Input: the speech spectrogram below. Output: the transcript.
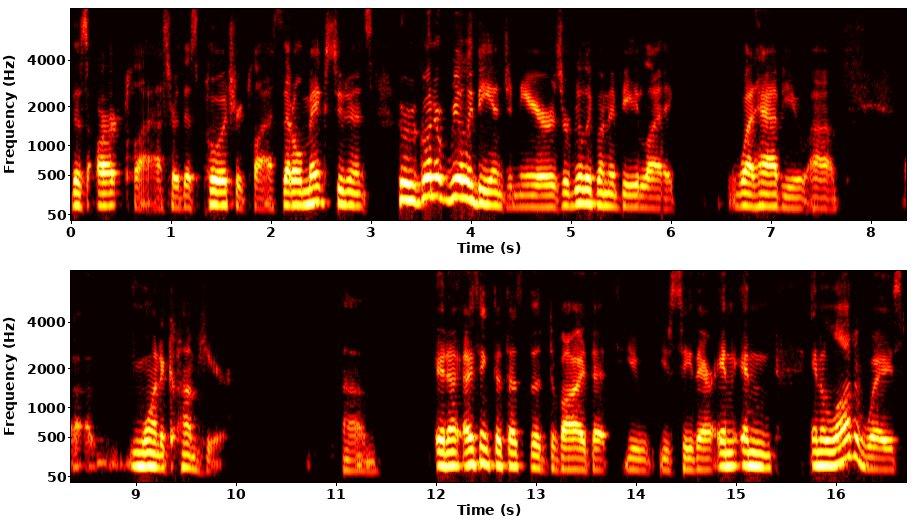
this art class or this poetry class that'll make students who are going to really be engineers or really going to be like what have you uh, uh, want to come here. Um, and I, I, think that that's the divide that you you see there. And and in a lot of ways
